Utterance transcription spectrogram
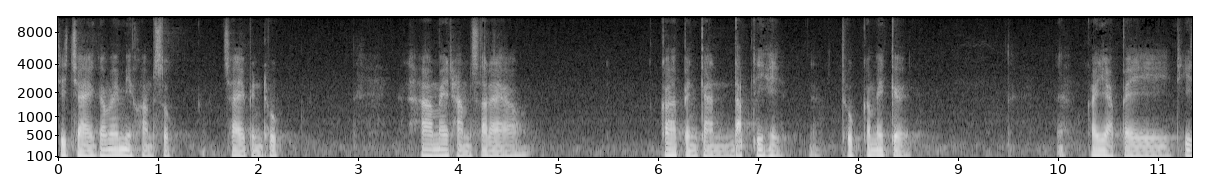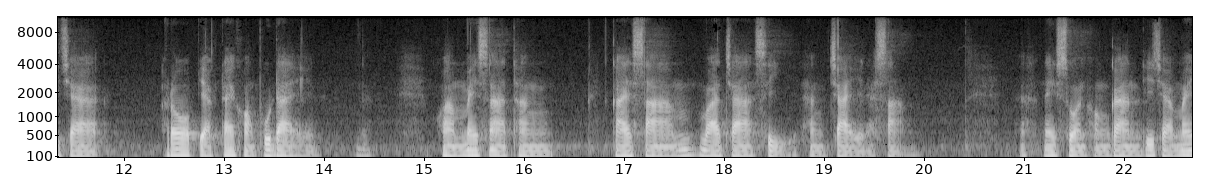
จิตใจก็ไม่มีความสุขใจเป็นทุกข์ ถ้าไม่ทำซะแล้ว ก็เป็นการดับที่เหตุทุกข์ก็ไม่เกิด ก็อย่าไปที่จะโลภอยากได้ของผู้ใด ความไม่สะอาดทางกายสามวาจาสี่ทางใจนะสามในส่วนของการที่จะไม่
